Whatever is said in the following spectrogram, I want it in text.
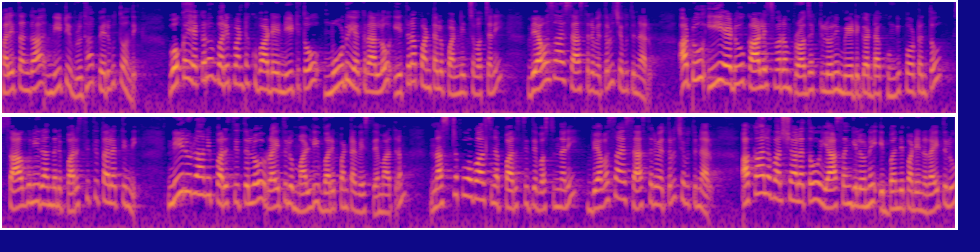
ఫలితంగా నీటి వృధా పెరుగుతోంది. ఒక ఎకరం వరి పంటకు వాడే నీటితో మూడు ఎకరాల్లో ఇతర పంటలు పండించవచ్చని వ్యవసాయ శాస్త్రవేత్తలు చెబుతున్నారు. అటు ఈ ఏడు కాళేశ్వరం ప్రాజెక్టులోని మేడిగడ్డ కుంగిపోవడంతో సాగునీరందని పరిస్థితి తలెత్తింది. నీరు రాని పరిస్థితుల్లో రైతులు మళ్ళీ వరి పంట వేస్తే మాత్రం నష్టపోవాల్సిన పరిస్థితి వస్తుందని వ్యవసాయ శాస్త్రవేత్తలు చెబుతున్నారు. అకాల వర్షాలతో యాసంగిలోనే ఇబ్బంది పడిన రైతులు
